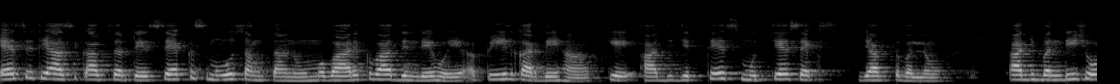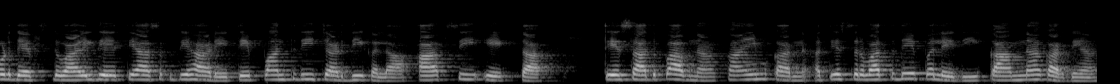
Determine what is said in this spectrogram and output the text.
ਇਸ ਇਤਿਹਾਸਿਕ ਅਵਸਰ ਤੇ ਸਿੱਖ ਸਮੂਹ ਸੰਗਤਾਂ ਨੂੰ ਮੁਬਾਰਕਬਾਦ ਦਿੰਦੇ ਹੋਏ ਅਪੀਲ ਕਰਦੇ ਹਾਂ ਕਿ ਅੱਜ ਜਿੱਥੇ ਸਮੁੱਚੇ ਸਿੱਖ ਜਗਤ ਵੱਲੋਂ ਅੱਜ ਬੰਦੀ ਛੋੜ ਦਿਵਸ, ਦੀਵਾਲੀ ਦੇ ਇਤਿਹਾਸਕ ਦਿਹਾੜੇ ਤੇ ਪੰਥ ਦੀ ਚੜ੍ਹਦੀ ਕਲਾ, ਆਪਸੀ ਏਕਤਾ ਤੇ ਸਦਭਾਵਨਾ ਕਾਇਮ ਕਰਨ ਅਤੇ ਸਰਬੱਤ ਦੇ ਭਲੇ ਦੀ ਕਾਮਨਾ ਕਰਦਿਆਂ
